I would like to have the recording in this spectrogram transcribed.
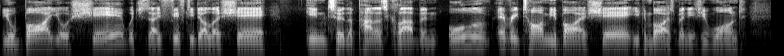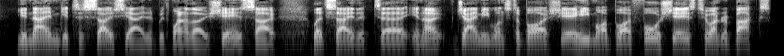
you'll buy your share, which is a fifty dollars share into the punters club, and all of every time you buy a share, you can buy as many as you want your name gets associated with one of those shares. So let's say that uh, you know Jamie wants to buy a share. He might buy four shares, two hundred bucks.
